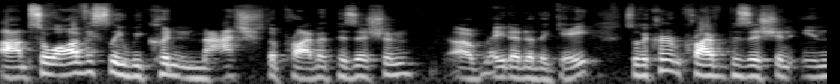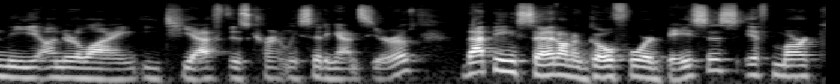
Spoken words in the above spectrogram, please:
Um, so obviously, we couldn't match the private position uh, right out of the gate. So the current private position in the underlying ETF is currently sitting at zeros. That being said, on a go-forward basis, if Mark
